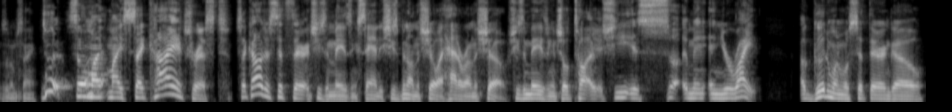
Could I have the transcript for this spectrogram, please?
Is what I'm saying. Do it. So my my psychiatrist, psychologist sits there and she's amazing. Sandy, she's been on the show. I had her on the show. She's amazing, and she'll talk. She is so. I mean, and you're right. A good one will sit there and go,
